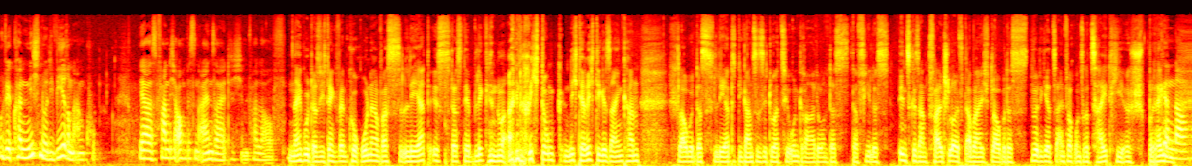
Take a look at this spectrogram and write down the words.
Und wir können nicht nur die Viren angucken. Ja, das fand ich auch ein bisschen einseitig im Verlauf. Na gut, also ich denke, wenn Corona was lehrt, ist, dass der Blick in nur eine Richtung nicht der richtige sein kann. Ich glaube, das lehrt die ganze Situation gerade und dass da vieles insgesamt falsch läuft. Aber ich glaube, das würde jetzt einfach unsere Zeit hier sprengen. Genau.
